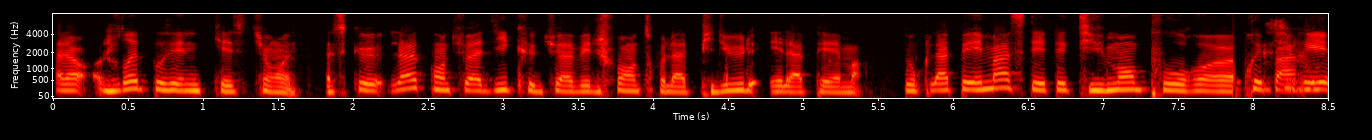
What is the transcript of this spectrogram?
Alors, je voudrais te poser une question. Parce que là, quand tu as dit que tu avais le choix entre la pilule et la PMA, donc la PMA, c'était effectivement pour euh, préparer.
